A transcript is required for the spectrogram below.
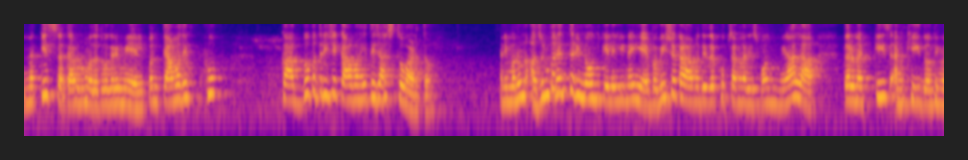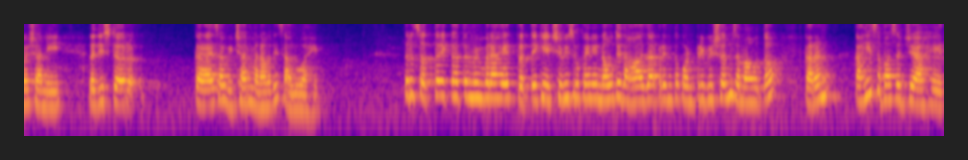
नक्कीच सरकारकडून मदत वगैरे मिळेल. पण त्यामध्ये खूप कागदोपत्री जे काम आहे ते जास्त वाढतं. आणि म्हणून अजूनपर्यंत तरी नोंद केलेली नाही आहे भविष्य काळामध्ये जर खूप चांगला रिस्पॉन्स मिळाला तर नक्कीच आणखी दोन तीन वर्षांनी रजिस्टर करायचा विचार मनामध्ये चालू आहे. तर सत्तर एकाहत्तर मेंबर आहेत. प्रत्येकी एकशे वीस रुपयाने नऊ ते दहा हजारपर्यंत कॉन्ट्रीब्युशन जमा होतं. कारण काही सभासद जे आहेत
